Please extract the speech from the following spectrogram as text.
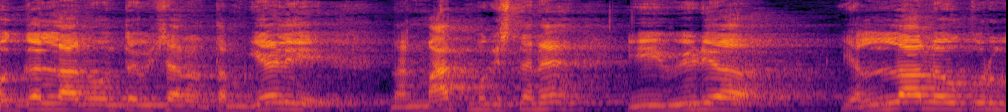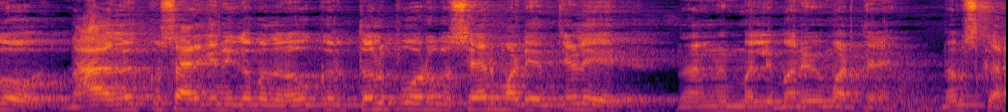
ಬಗ್ಗಲ್ಲ ಅನ್ನುವಂಥ ವಿಚಾರ ತಮ್ಗೆ ಹೇಳಿ, ನಾನು ಮಾತು ಮುಗಿಸ್ತೇನೆ. ಈ ವಿಡಿಯೋ ಎಲ್ಲ ನೌಕರಿಗೂ, ನಾಲ್ಕು ಸಾರಿಗೆ ನಿಗಮದ ನೌಕರು ತಲುಪುವವರೆಗೂ ಶೇರ್ ಮಾಡಿ ಅಂತೇಳಿ ನಾನು ನಿಮ್ಮಲ್ಲಿ ಮನವಿ ಮಾಡ್ತೇನೆ. ನಮಸ್ಕಾರ.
